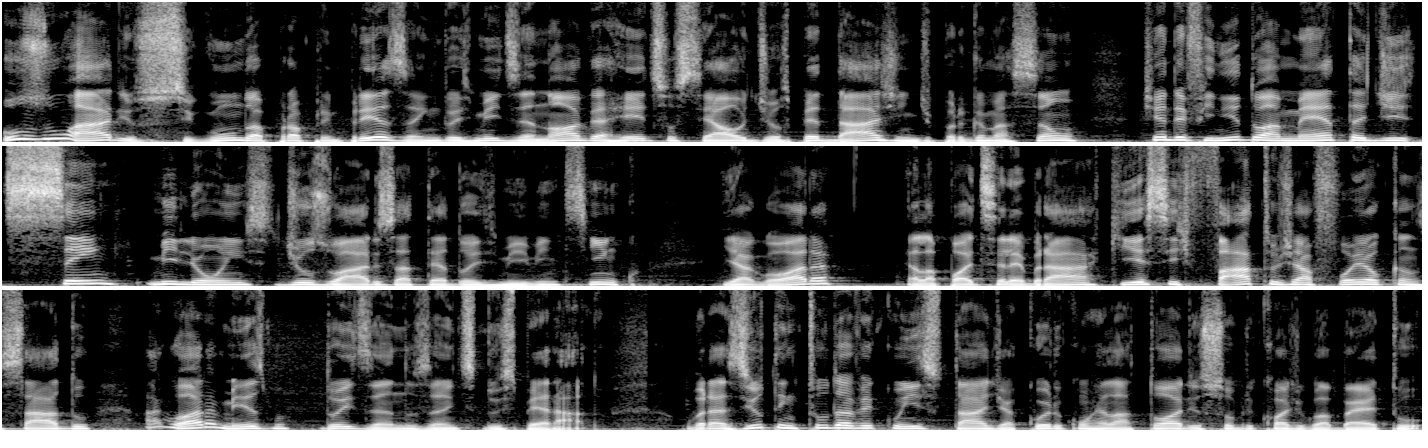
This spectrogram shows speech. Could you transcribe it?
usuários. Segundo a própria empresa, em 2019, a rede social de hospedagem de programação tinha definido a meta de 100 milhões de usuários até 2025. E agora ela pode celebrar que esse fato já foi alcançado agora mesmo, dois anos antes do esperado. O Brasil tem tudo a ver com isso, tá? De acordo com o relatório sobre código aberto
